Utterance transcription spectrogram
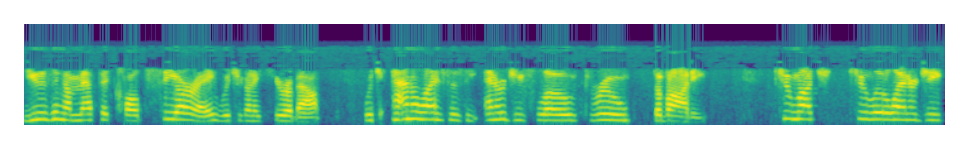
using a method called CRA, which you're going to hear about, which analyzes the energy flow through the body. Too much, too little energy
